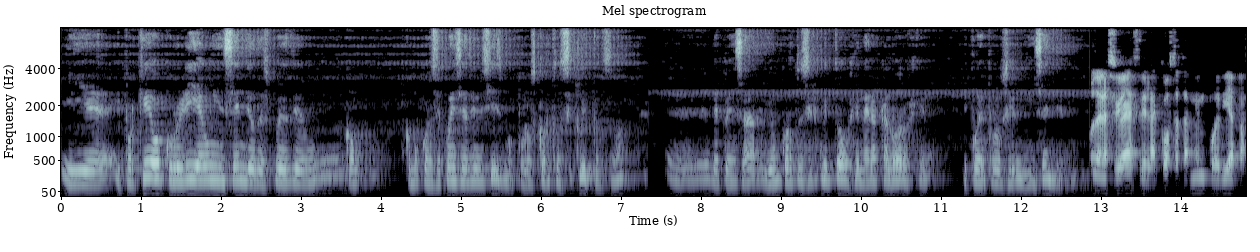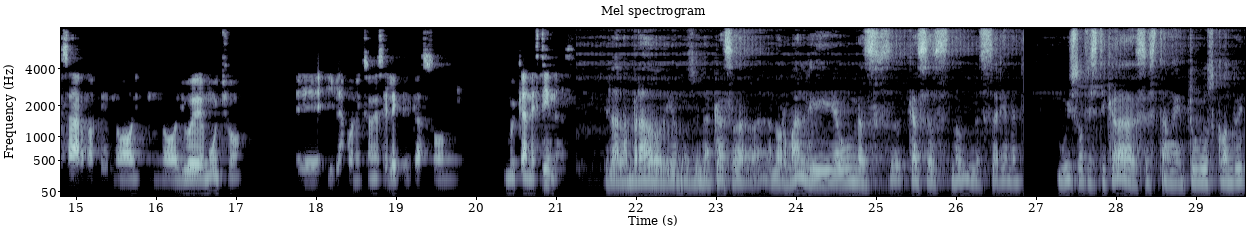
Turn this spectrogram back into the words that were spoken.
¿Y, eh, ¿Y, por qué ocurriría un incendio después de un, como, consecuencia de un sismo? Por los cortocircuitos, ¿no? Eh, de pensar. Y un cortocircuito genera calor y puede producir un incendio. Bueno, en las ciudades de la costa también podría pasar, ¿no? Que no, no llueve mucho y las conexiones eléctricas son muy clandestinas. El alambrado, digamos, de una casa normal y las casas no necesariamente muy sofisticadas están en tubos conduit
